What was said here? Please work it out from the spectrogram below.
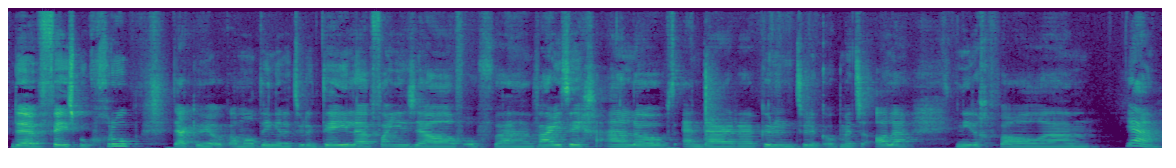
de Facebook groep. Daar kun je ook allemaal dingen natuurlijk delen van jezelf of uh, waar je tegenaan loopt. En daar uh, kunnen we natuurlijk ook met z'n allen in ieder geval um, ja,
